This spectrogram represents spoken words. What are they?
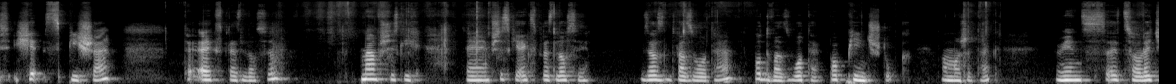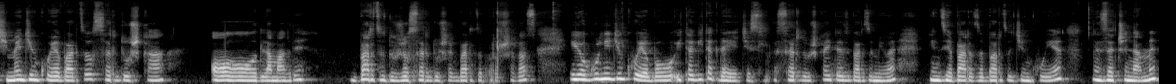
się spisze. Te ekspres losy. Mam wszystkich, e, wszystkie ekspres losy za 2 zł, po 2 zł, po 5 sztuk. A może tak. Więc e, co, lecimy. Dziękuję bardzo. Serduszka o dla Magdy. Bardzo dużo serduszek, bardzo proszę Was. I ogólnie dziękuję, bo i tak i tak dajecie serduszka i to jest bardzo miłe, więc ja bardzo, bardzo dziękuję. Zaczynamy.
